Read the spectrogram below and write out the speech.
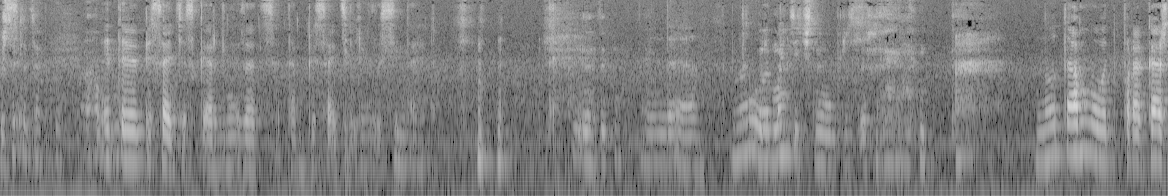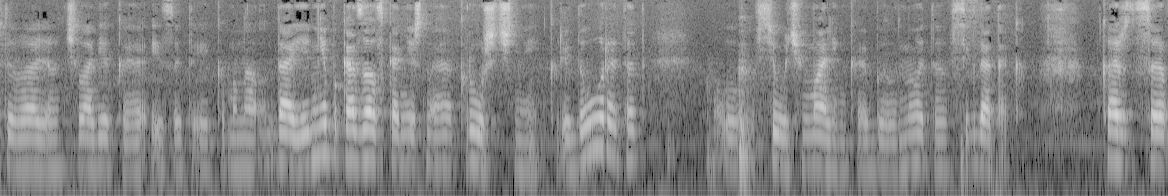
Что это такое? Это писательская организация, там писатели заседают. Да. Ну, романтичный образ даже. Ну, там вот про каждого человека из этой коммунал... Да, и мне показался, конечно, крошечный коридор этот. Все очень маленькое было, но это всегда так. Кажется,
